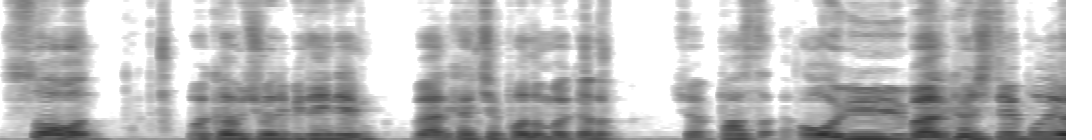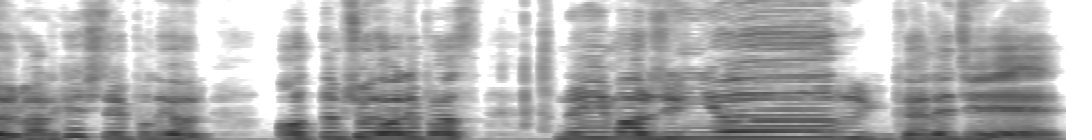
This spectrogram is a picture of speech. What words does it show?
Son. Bakalım şöyle bir deneyelim. Ver kaç yapalım bakalım. Şöyle pas. Oy ver kaç yapılıyor. Ver kaç yapılıyor. Attım şöyle ara pas. Neymar Junior. Kaleci.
